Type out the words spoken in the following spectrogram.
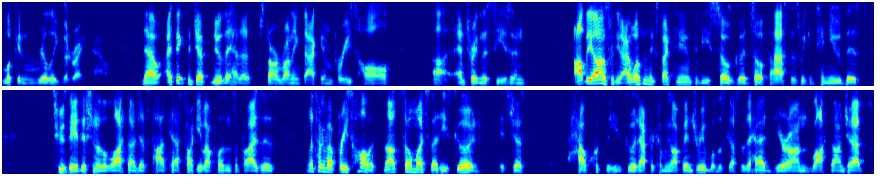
looking really good right now. Now I think the Jets knew they had a star running back in Breece Hall uh, entering the season. I'll be honest with you, I wasn't expecting him to be so good so fast as we continue this Tuesday edition of the Locked On Jets podcast talking about pleasant surprises. I'm going to talk about Breece Hall. It's not so much that he's good, it's just how quickly he's good after coming off injury. We'll discuss it ahead here on Locked On Jets.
